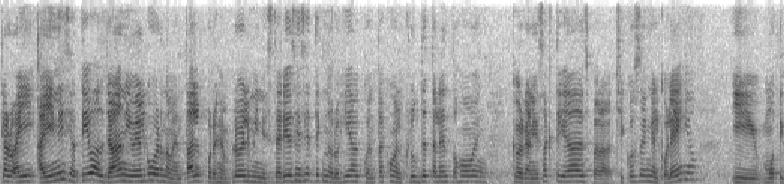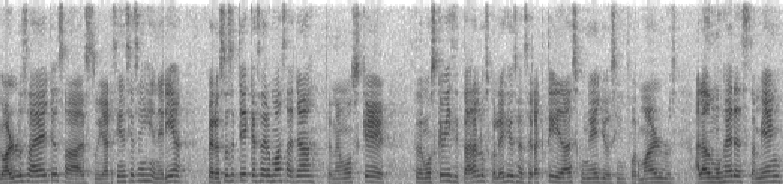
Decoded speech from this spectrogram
Claro, hay, hay, iniciativas ya a nivel gubernamental, por ejemplo, el Ministerio de Ciencia y Tecnología cuenta con el Club de Talento Joven que organiza actividades para chicos en el colegio y motivarlos a ellos a estudiar ciencias e ingeniería, pero eso se tiene que hacer más allá, tenemos que, tenemos que visitar a los colegios y hacer actividades con ellos, informarlos, a las mujeres también.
